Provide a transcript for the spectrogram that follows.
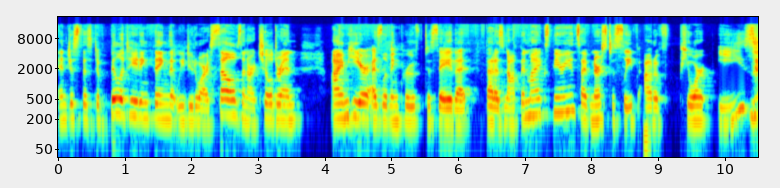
and just this debilitating thing that we do to ourselves and our children. I'm here as living proof to say that that has not been my experience. I've nursed to sleep out of pure ease.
